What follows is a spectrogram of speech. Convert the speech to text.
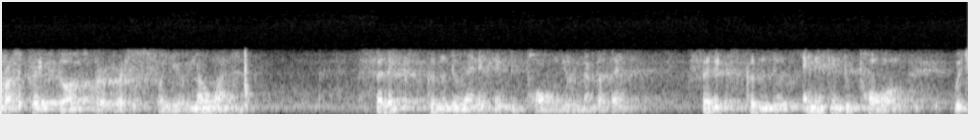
frustrates God's purpose for you. No one. Felix couldn't do anything to Paul, you remember that? Felix couldn't do anything to Paul which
